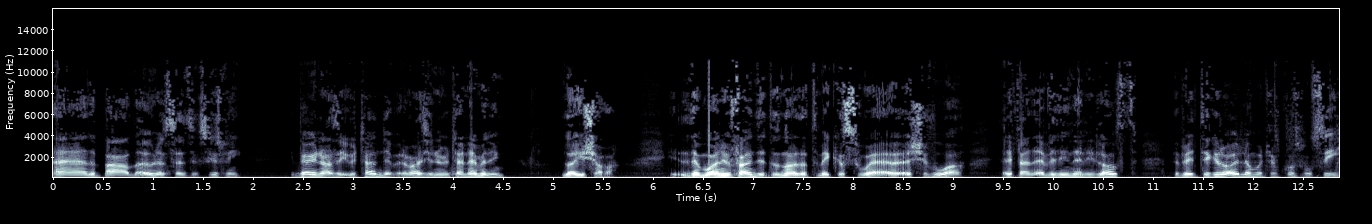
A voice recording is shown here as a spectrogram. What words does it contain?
and the bar, the owner says, "Excuse me, very nice that you returned it, but otherwise you didn't return everything." Lo yishava. The one who found it does not have to make a swear, a shavua, that he found everything that he lost, which of course we'll see.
